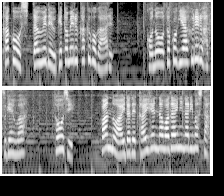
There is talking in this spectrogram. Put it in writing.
過去を知った上で受け止める覚悟がある。この男気あふれる発言は当時ファンの間で大変な話題になりました。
